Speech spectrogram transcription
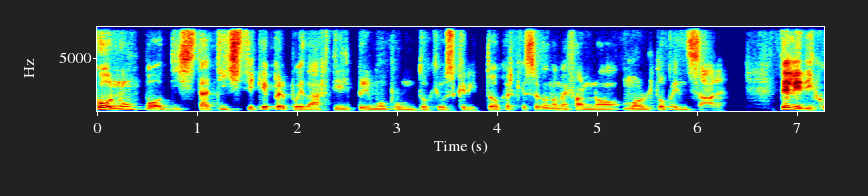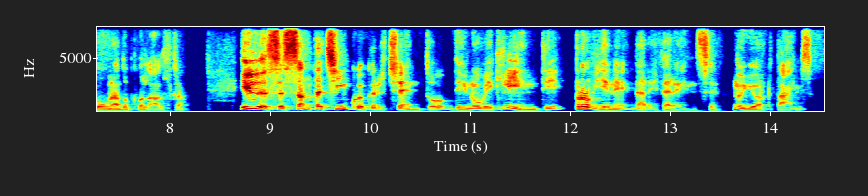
con un po' di statistiche per poi darti il primo punto che ho scritto, perché secondo me fanno molto pensare. Te le dico una dopo l'altra. Il 65% dei nuovi clienti proviene da referenze, New York Times.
